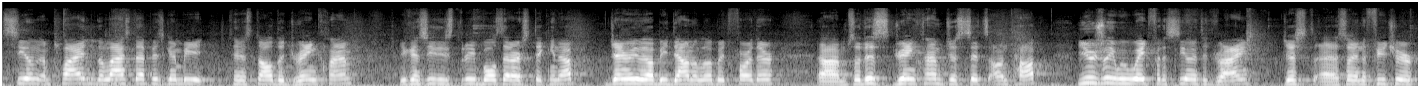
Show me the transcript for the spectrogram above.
sealant applied. The last step is going to be to install the drain clamp. You can see these three bolts that are sticking up. Generally, they'll be down a little bit further. Um, so this drain clamp just sits on top. Usually, we wait for the sealant to dry, just uh, so in the future,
